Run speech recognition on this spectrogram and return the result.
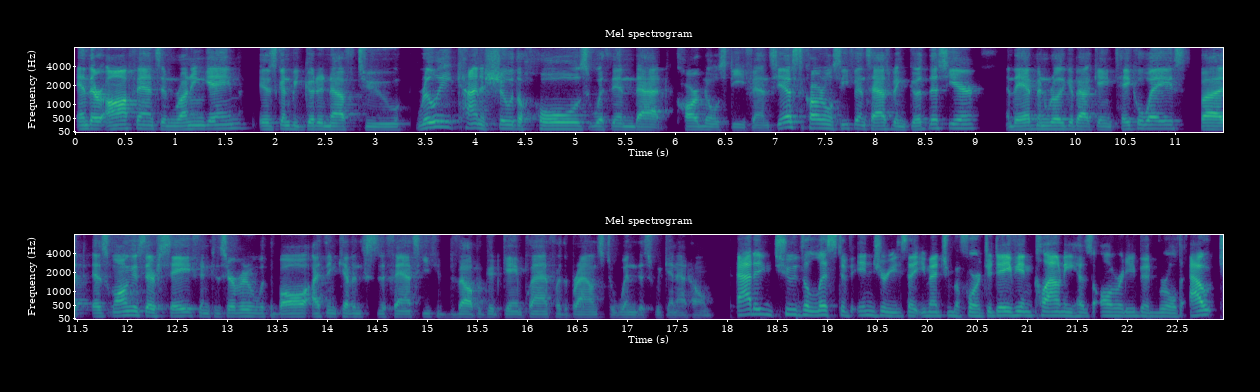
And their offense and running game is going to be good enough to really kind of show the holes within that Cardinals defense. Yes, the Cardinals defense has been good this year, and they have been really good about getting takeaways. But as long as they're safe and conservative with the ball, I think Kevin Stefanski could develop a good game plan for the Browns to win this weekend at home adding to the list of injuries that you mentioned before, Jadeveon Clowney has already been ruled out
